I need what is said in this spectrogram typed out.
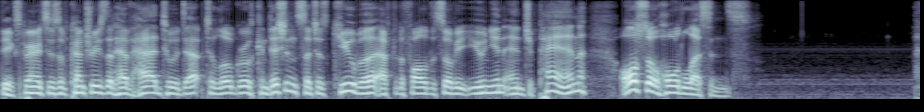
The experiences of countries that have had to adapt to low growth conditions, such as Cuba after the fall of the Soviet Union and Japan, also hold lessons.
